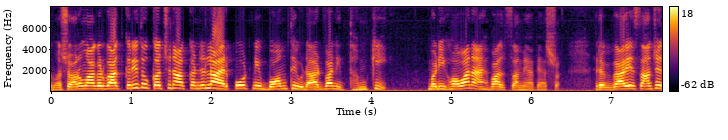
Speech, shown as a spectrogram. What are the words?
સમાચારોમાં આગળ વાત કરીએ તો કચ્છના કંડલા એરપોર્ટની બોમ્બથી ઉડાડવાની ધમકી મળી હોવાના અહેવાલ સામે આવ્યા છે. રવિવારે સાંજે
